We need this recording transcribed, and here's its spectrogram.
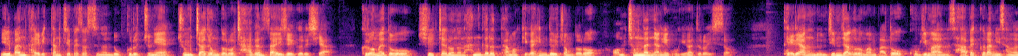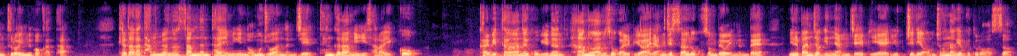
일반 갈비탕 집에서 쓰는 녹그릇 중에 중짜 정도로 작은 사이즈의 그릇이야. 그럼에도 실제로는 한 그릇 다 먹기가 힘들 정도로 엄청난 양의 고기가 들어있어. 대략 눈찜작으로만 봐도 고기만 400g 이상은 들어있는 것 같아. 게다가 당면은 삶는 타이밍이 너무 좋았는지 탱그람이 살아있고 갈비탕 안의 고기는 한우 암소갈비와 양지살로 구성되어 있는데 일반적인 양지에 비해 육질이 엄청나게 부드러웠어.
